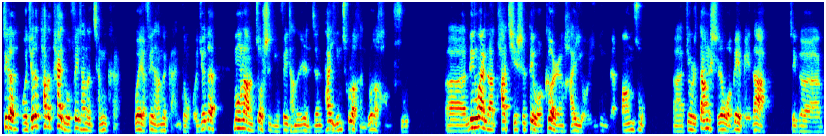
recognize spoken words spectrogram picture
这个我觉得他的态度非常的诚恳，我也非常的感动。我觉得孟浪做事情非常的认真，他已经出了很多的好书，呃，另外呢，他其实对我个人还有一定的帮助，啊，就是当时我被北大这个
